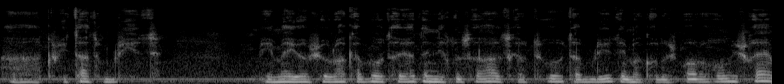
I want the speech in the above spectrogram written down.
הכריתת הברית. בימי יהושע רק עברו את הידן נכנסו לארץ, כרתו את הברית עם הקודש ברוך הוא משכם,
